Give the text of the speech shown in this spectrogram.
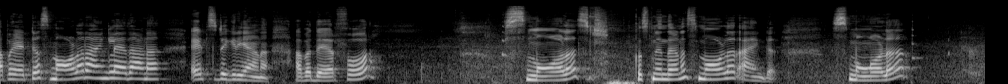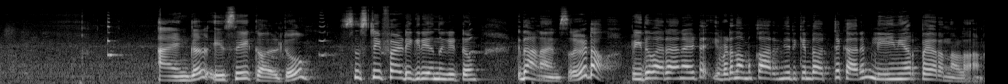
അപ്പോൾ ഏറ്റവും സ്മോളർ ആംഗിൾ ഏതാണ്? എച്ച് ഡിഗ്രിയാണ് അപ്പോൾ ദെയർ ഫോർ സ്മോളസ്റ്റ് ക്വസ്റ്റ്യൻ എന്താണ്? Smaller angle smaller angle is equal to sixty five degree എന്ന് കിട്ടും. ഇതാണ് ആൻസർ കേട്ടോ. അപ്പോൾ ഇത് വരാനായിട്ട് ഇവിടെ നമുക്ക് അറിഞ്ഞിരിക്കേണ്ട ഒറ്റ കാര്യം ലീനിയർ പെയർ എന്നുള്ളതാണ്.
